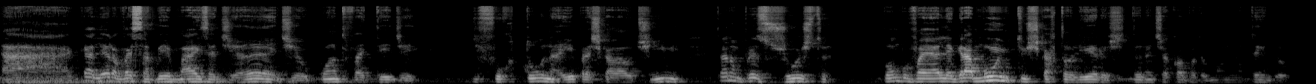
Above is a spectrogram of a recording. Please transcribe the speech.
A galera vai saber mais adiante o quanto vai ter de, de fortuna aí para escalar o time. Está num preço justo. O Pombo vai alegrar muito os cartoleiros durante a Copa do Mundo, não tem dúvida.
